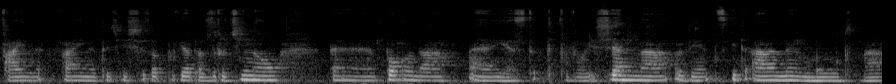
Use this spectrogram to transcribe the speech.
fajny, fajny tydzień się zapowiada z rodziną. E, pogoda e, jest typowo jesienna, więc idealny mood na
